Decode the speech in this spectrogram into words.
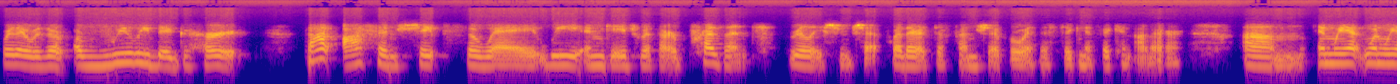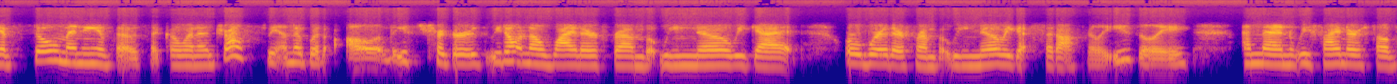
where there was a, a really big hurt that often shapes the way we engage with our present relationship, whether it's a friendship or with a significant other. Um, and we, when we have so many of those that go unaddressed, we end up with all of these triggers. We don't know why they're from, but we know we get, or where they're from, but we know we get set off really easily. And then we find ourselves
